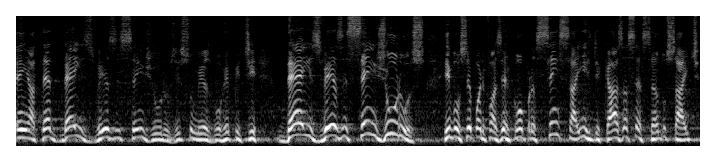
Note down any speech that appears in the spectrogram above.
em até 10 vezes sem juros. Isso mesmo, vou repetir, 10 vezes sem juros. E você pode fazer compras sem sair de casa acessando o site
